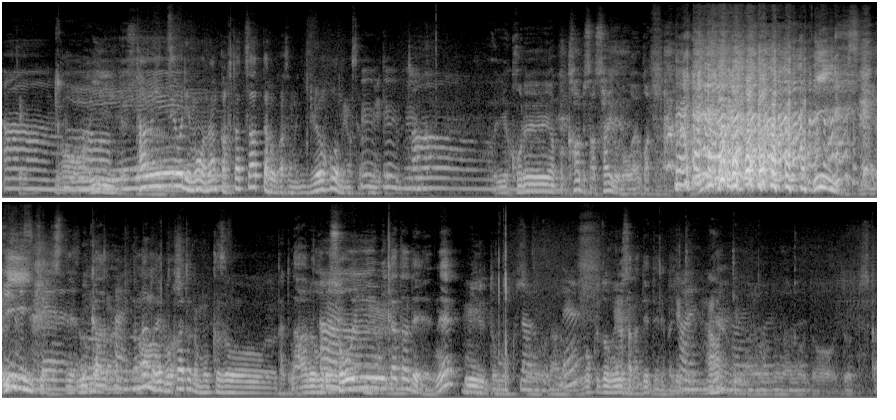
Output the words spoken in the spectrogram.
あー。あーいいですね。単一よりもなんか2つあった方がその両方の良さが見えてくる、ういやこれやっぱ川辺さん最後の方が良かった。な いいですね。いい意見ですね。見方はい。なので僕はちょっと木造だとなるほど。そういう見方でね見ると木造。なるほどね。木造の良さが出てればいいと思うね。はいはいなるほどなるほど。どうですか？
